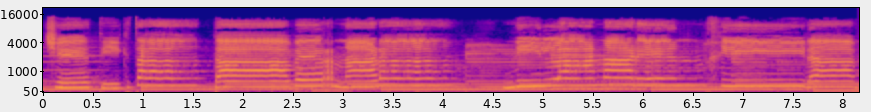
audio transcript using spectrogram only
Etxetik da tabernara, nilanaren jirabiran,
